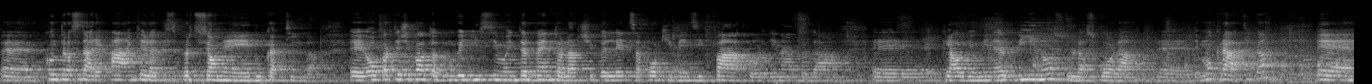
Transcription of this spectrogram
eh, contrastare anche la dispersione educativa. Eh, ho partecipato ad un bellissimo intervento all'Arcibellezza pochi mesi fa, coordinato da eh, Claudio Minervino sulla scuola eh, democratica eh,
